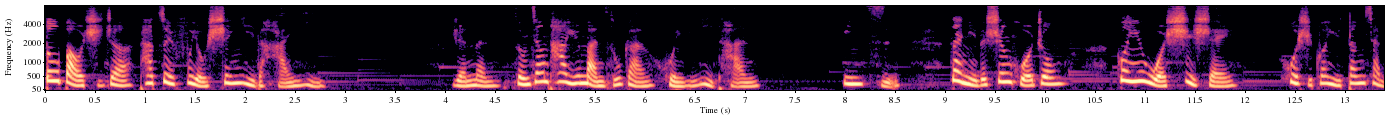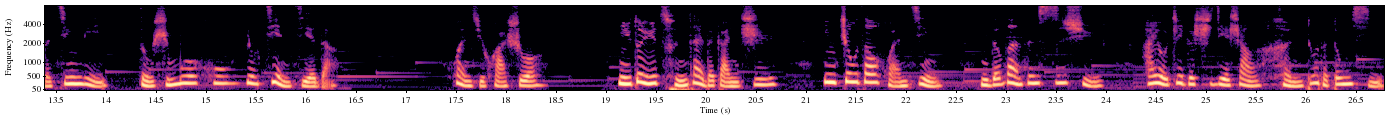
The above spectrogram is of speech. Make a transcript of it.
都保持着它最富有深意的含义。人们总将它与满足感混于一谈，因此，在你的生活中，关于我是谁，或是关于当下的经历，总是模糊又间接的。换句话说，你对于存在的感知。因周遭环境、你的万分思绪，还有这个世界上很多的东西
